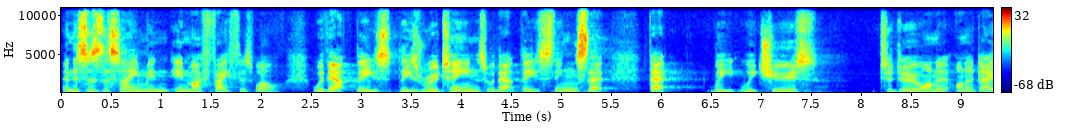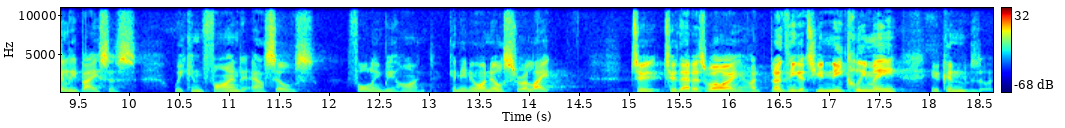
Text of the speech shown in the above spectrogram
And this is the same in, in my faith as well. Without these, these routines, without these things that, that we, we choose to do on a, on a daily basis, we can find ourselves falling behind. Can anyone else relate to, to that as well? I, I don't think it's uniquely me, you can,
